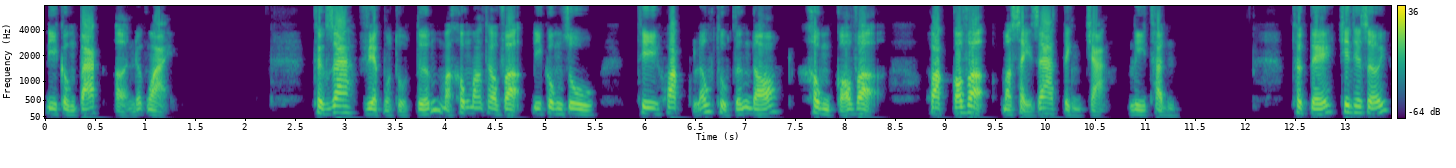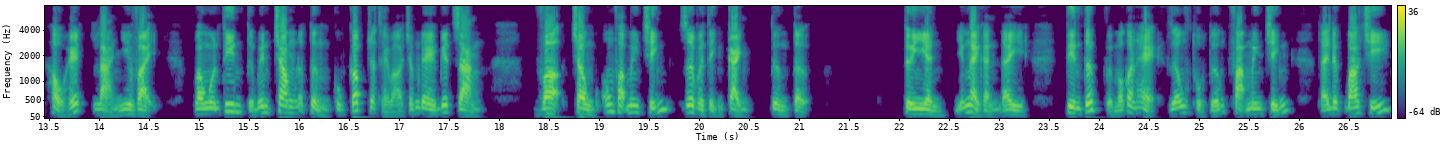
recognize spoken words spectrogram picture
đi công tác ở nước ngoài. Thực ra, việc một thủ tướng mà không mang theo vợ đi công du thì hoặc là ông thủ tướng đó không có vợ, hoặc có vợ mà xảy ra tình trạng ly thân. Thực tế, trên thế giới hầu hết là như vậy và nguồn tin từ bên trong đã từng cung cấp cho Thời báo chấm biết rằng vợ chồng ông Phạm Minh Chính rơi vào tình cảnh tương tự. Tuy nhiên, những ngày gần đây, tin tức về mối quan hệ giữa ông Thủ tướng Phạm Minh Chính lại được báo chí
